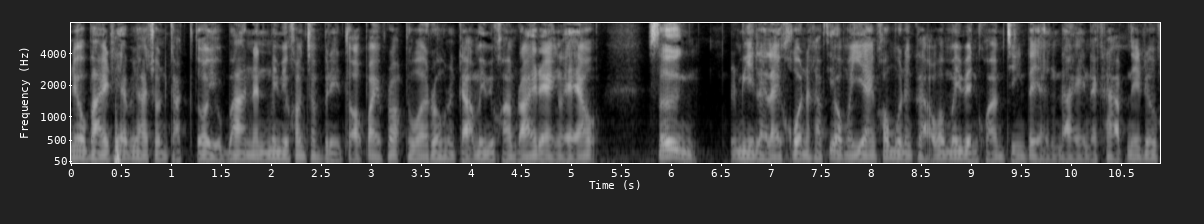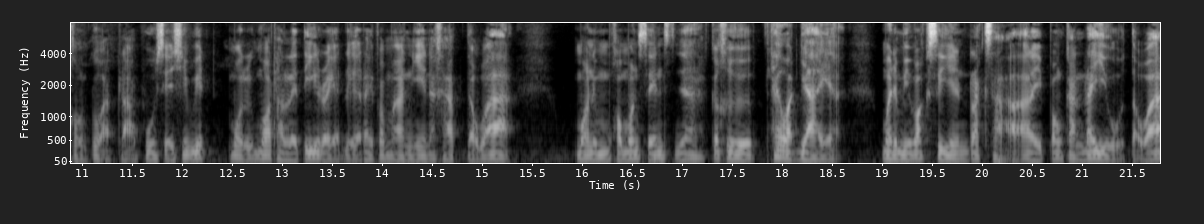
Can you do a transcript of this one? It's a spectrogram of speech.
นโยบายที่ประชาชนกักตัวอยู่บ้านนั้นไม่มีความจำเป็นต่อไปเพราะตัวโรคดังกล่าวไม่มีความร้ายแรงแล้ว ซึ่งมีหลาย ๆ คนนะครับที่ออกมาแย้งข้อมูลดังกล่าวว่าไม่เป็นความจริงแต่อย่างใดนะครับ ในเรื่องของตัวอัตราผู้เสียชีวิตหรือ mortality rate หรืออะไรประมาณนี้นะครับ แต่ว่ามองในมุม common sense นะก็คือแค่หวัดใหญ่อะมันจะมีวัคซีนรักษาอะไรป้องกันได้อยู่ แต่ว่า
